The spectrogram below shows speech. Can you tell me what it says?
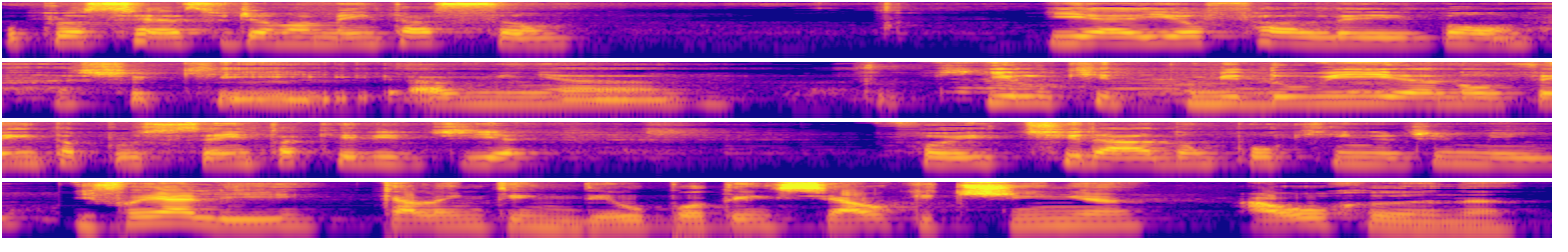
o processo de amamentação. E aí eu falei, bom, acho que a minha aquilo que me doía 90% aquele dia foi tirado um pouquinho de mim. E foi ali que ela entendeu o potencial que tinha a Ohana.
